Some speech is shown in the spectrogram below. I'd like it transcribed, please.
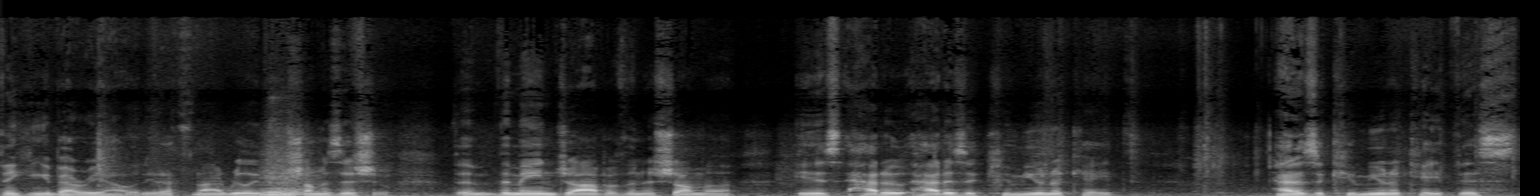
thinking about reality. That's not really the neshama's issue. The, the main job of the neshama is how do how does it communicate? How does it communicate this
